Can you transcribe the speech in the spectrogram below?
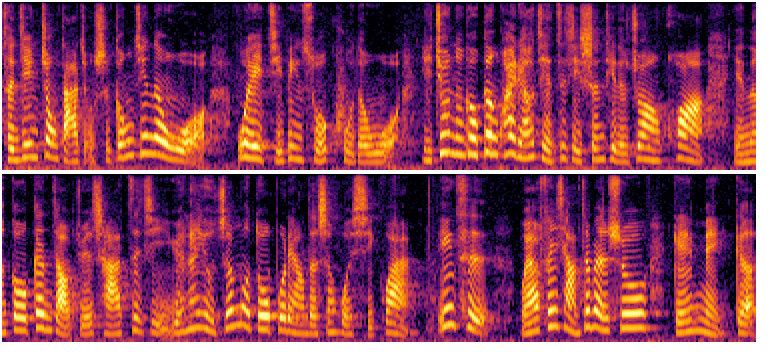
曾经重达九十公斤的我，为疾病所苦的我，也就能够更快了解自己身体的状况，也能够更早觉察自己原来有这么多不良的生活习惯。因此，我要分享这本书给每个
